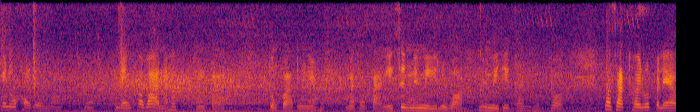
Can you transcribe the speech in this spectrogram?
ไม่รู้ใครเดินมาเดินเข้าบ้านนะคะทางป่า ตรงป่าตรงเนี้ยค่ะ มาทางป่านี้ซึ่งไม่มีหรือว่าไม่มีที่กันพ่อพ่อซักถอยรถไปแล้ว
